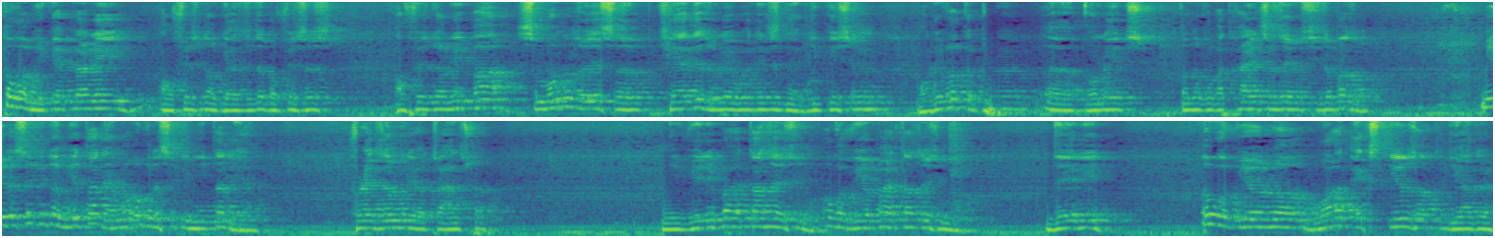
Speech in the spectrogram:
to go me ketrani office no gazetted officers office no ni ba smono uh, uh, zule se chede zule wedis the education whatever the college ono go bat khairs ze si do bazo mire se ki do mieta ne mo go le se ki mieta le for example your transfer ni viri pa tazo isimo, oko vio pa tazo isimo. Daily, oko vio ro one excuse after the other.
